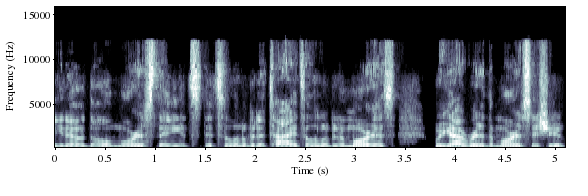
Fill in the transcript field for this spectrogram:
you know, the whole Morris thing. It's it's a little bit of Ty, it's a little bit of Morris. We got rid of the Morris issue.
